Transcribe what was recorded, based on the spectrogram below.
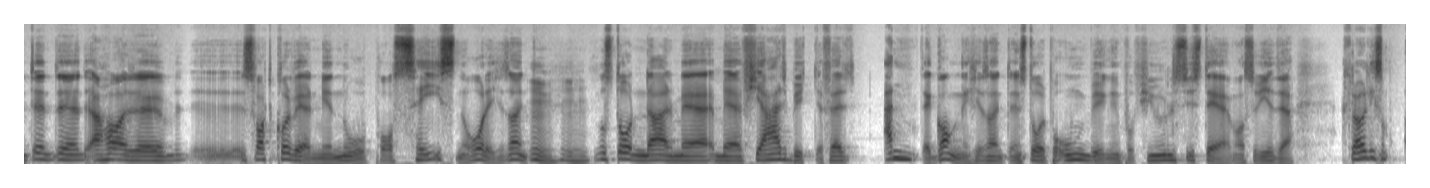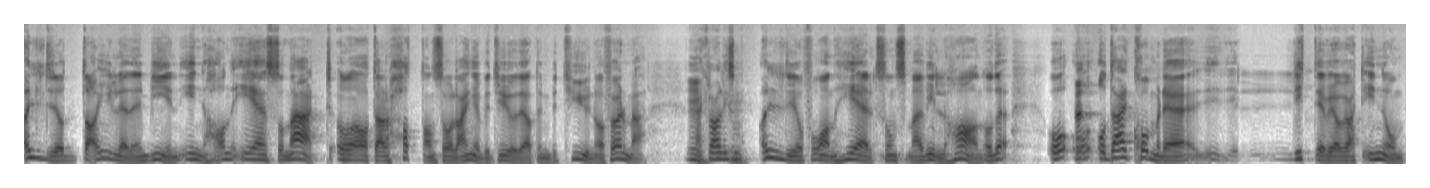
Det- Jeg har uh, svartkorveren min nå på 16 år. ikke sant? Nå står den der med, med fjærbytte for n-te gang. ikke sant? Den står på ombygging på fuelsystem osv. Jeg klarer liksom aldri å diale den bilen inn. Han er så nært. Og at jeg har hatt han så lenge, betyr jo det at den betyr noe for meg. Jeg klarer liksom aldri å få han helt sånn som jeg vil ha han. Og, det, og, og, og der kommer det litt det vi har vært innom.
